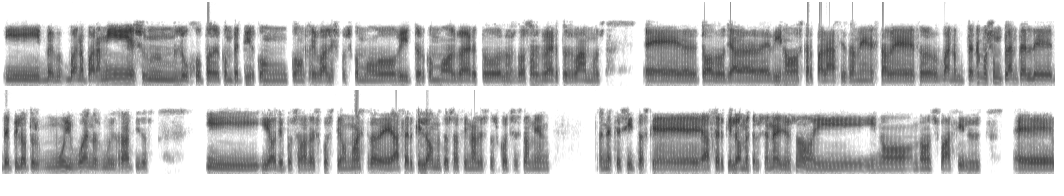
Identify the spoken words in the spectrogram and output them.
y bueno, para mí es un lujo poder competir con, con rivales pues como Víctor, como Alberto, los dos Albertos, vamos, eh, todo, ya vino Oscar Palacio también esta vez, bueno, tenemos un plantel de, pilotos muy buenos, muy rápidos. Y, y oye, pues ahora es cuestión nuestra de hacer kilómetros, al final estos coches también necesitas que hacer kilómetros en ellos, ¿no? Y, y no, no es fácil eh,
